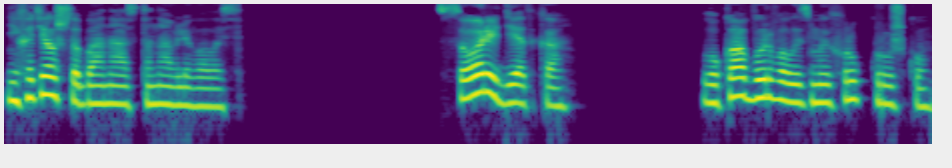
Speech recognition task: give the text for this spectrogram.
Не хотел, чтобы она останавливалась. «Сори, детка!» Лука вырвал из моих рук кружку.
